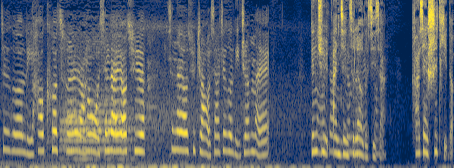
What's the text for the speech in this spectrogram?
这个李浩科村，然后我现在要去，现在要去找一下这个李真梅。根据案件资料的记载，发现尸体的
